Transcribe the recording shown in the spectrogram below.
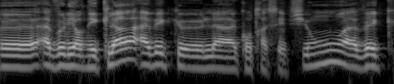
a volé en éclats avec la contraception, avec,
